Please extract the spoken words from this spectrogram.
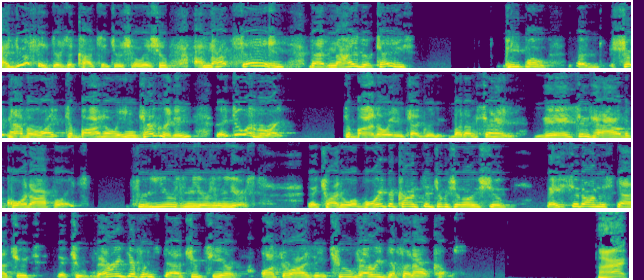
I do think there's a constitutional issue. I'm not saying that in either case people uh, shouldn't have a right to bodily integrity. They do have a right to bodily integrity. But I'm saying this is how the court operates for years and years and years. They try to avoid the constitutional issue, base it on the statutes. They're two very different statutes here, authorizing two very different outcomes. All right.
